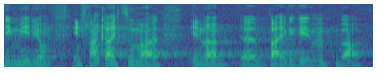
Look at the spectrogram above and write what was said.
dem Medium in Frankreich zumal immer äh, beigegeben war.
